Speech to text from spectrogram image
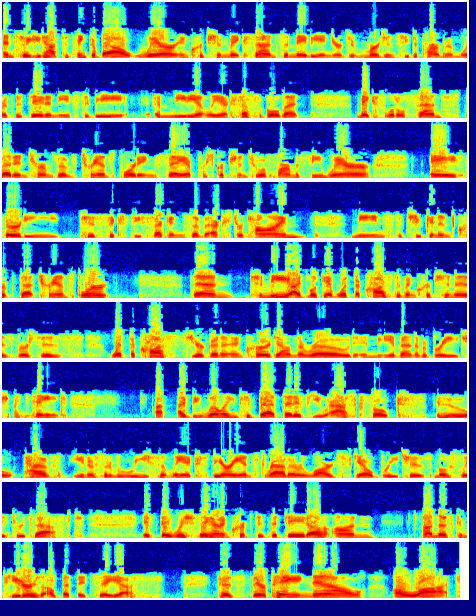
And so you'd have to think about where encryption makes sense and maybe in your emergency department where the data needs to be immediately accessible that makes little sense. But in terms of transporting, say, a prescription to a pharmacy where a 30 to 60 seconds of extra time means that you can encrypt that transport, then to me I'd look at what the cost of encryption is versus what the costs you're going to incur down the road in the event of a breach. I think I'd be willing to bet that if you ask folks who have, you know, sort of recently experienced rather large scale breaches, mostly through theft, if they wish they had encrypted the data on on those computers, I'll bet they'd say yes because they're paying now a lot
